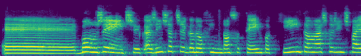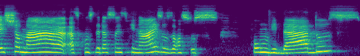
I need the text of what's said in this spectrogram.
É, bom, gente, a gente já chegando ao fim do nosso tempo aqui, então acho que a gente vai chamar as considerações finais dos nossos convidados.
